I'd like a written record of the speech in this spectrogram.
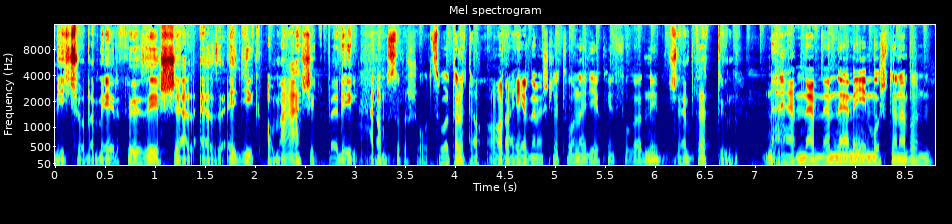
Micsoda mérkőzéssel, ez egyik, a másik pedig, Háromszoros ott volt, rajta arra érdemes lett volna egyébként fogadni. és nem tettünk, Nem, nem, nem, nem, én mostanában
